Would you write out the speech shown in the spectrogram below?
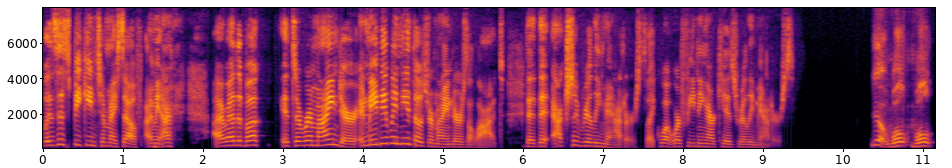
Was this speaking to myself? I mean, I, I read the book. It's a reminder, and maybe we need those reminders a lot that that actually really matters. Like what we're feeding our kids really matters. yeah well well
